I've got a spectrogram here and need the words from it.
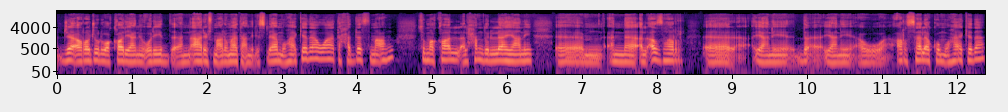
جاء رجل وقال يعني أريد أن أعرف معلومات عن الإسلام وهكذا وتحدثت معه. ثم قال الحمد لله يعني أن الأزهر آه، يعني يعني أو أرسلكم وهكذا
